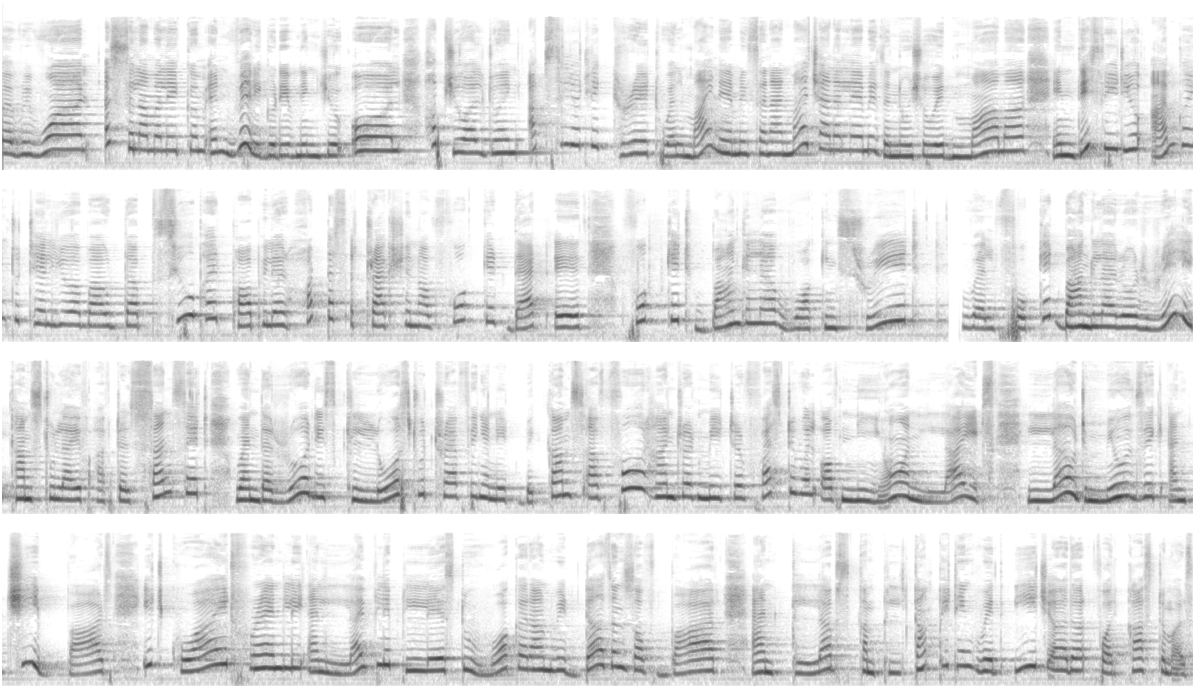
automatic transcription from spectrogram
everyone. Assalamu alaikum and very good evening you all. Hope you all doing absolutely great. Well my name is Sana and my channel name is Anoushey with Mama. In this video I'm going to tell you about the super popular hottest attraction of Phuket that is Phuket Bangla walking street well, Phuket Bangla Road really comes to life after sunset when the road is closed to traffic and it becomes a 400 meter festival of neon lights, loud music, and cheap bars. It's quite friendly and lively place to walk around with dozens of bars and clubs comp- competing with each other for customers.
